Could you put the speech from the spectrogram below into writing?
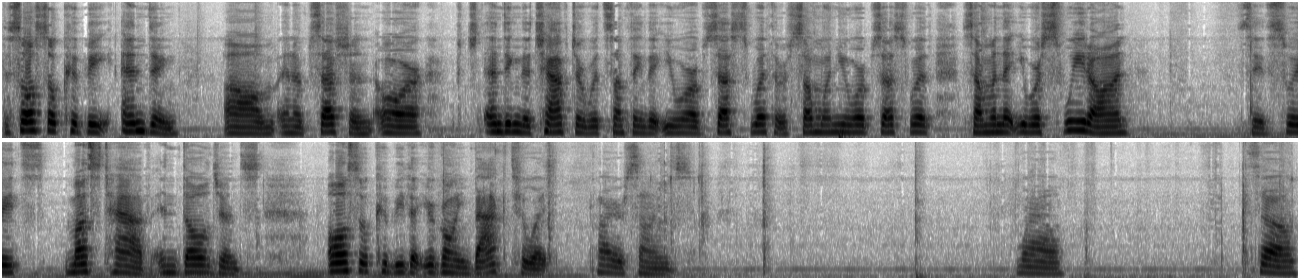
This also could be ending um, an obsession or ending the chapter with something that you were obsessed with or someone you were obsessed with, someone that you were sweet on. See, sweets must have indulgence. Also could be that you're going back to it. Fire signs. Wow. So,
